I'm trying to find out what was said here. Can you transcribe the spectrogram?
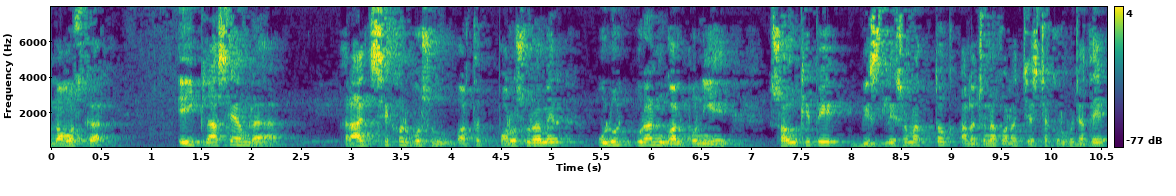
নমস্কার। এই ক্লাসে আমরা রাজশেখর বসু অর্থাৎ পরশুরামের উলট পুরাণ গল্প নিয়ে সংক্ষেপে বিশ্লেষণাত্মক আলোচনা করার চেষ্টা করব যাতে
